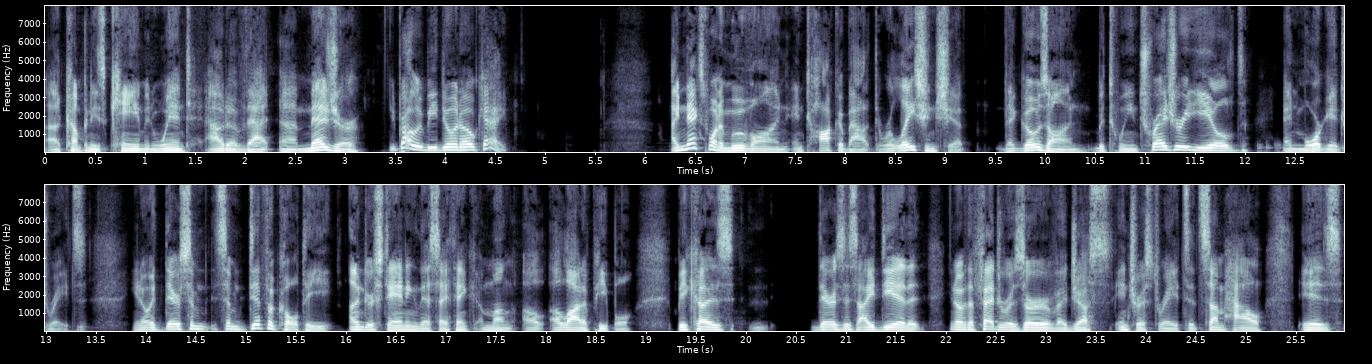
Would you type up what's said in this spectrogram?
uh, companies came and went out of that uh, measure. You'd probably be doing okay. I next want to move on and talk about the relationship that goes on between treasury yields and mortgage rates. You know, there's some some difficulty understanding this, I think, among a, a lot of people, because there's this idea that you know if the Federal Reserve adjusts interest rates, it somehow is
